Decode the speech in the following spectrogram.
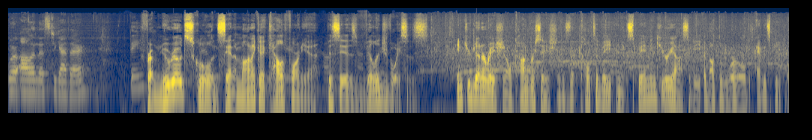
we're all in this together. Thank From New Roads School in Santa Monica, California, this is Village Voices intergenerational conversations that cultivate an expanding curiosity about the world and its people.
